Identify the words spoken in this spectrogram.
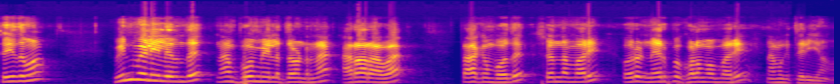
ஸோ இதுவும் விண்வெளியிலிருந்து நாம் பூமியில் தோன்றின அரோராவை பார்க்கும்போது ஸோ இந்த மாதிரி ஒரு நெருப்பு குழம்பு மாதிரி நமக்கு தெரியும்.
